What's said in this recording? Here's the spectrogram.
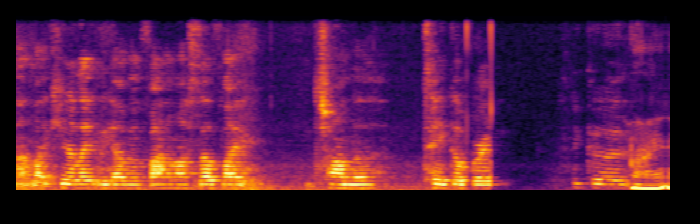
not like here lately I've been finding myself like trying to take a break because Right.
